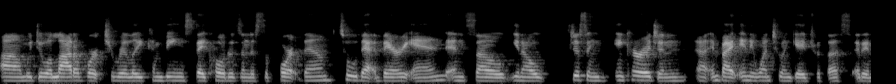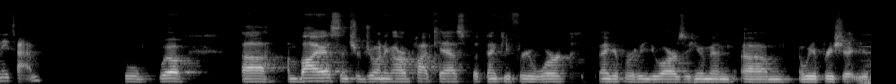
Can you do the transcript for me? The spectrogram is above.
Um, we do a lot of work to really convene stakeholders and to support them to that very end. And so, you know, just in, encourage and uh, invite anyone to engage with us at any time. Cool. Well, uh, I'm biased since you're joining our podcast, but thank you for your work. Thank you for who you are as a human, um, and we appreciate you.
